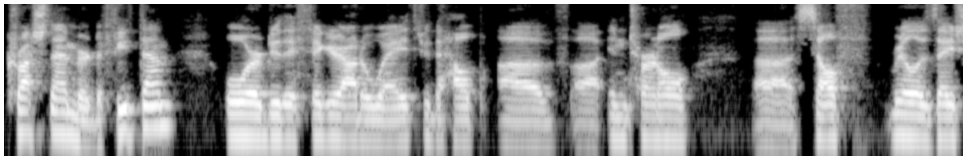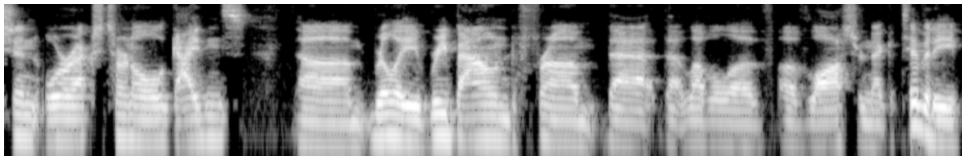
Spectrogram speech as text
crush them or defeat them? Or do they figure out a way through the help of uh, internal uh, self realization or external guidance um, really rebound from that that level of of loss or negativity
